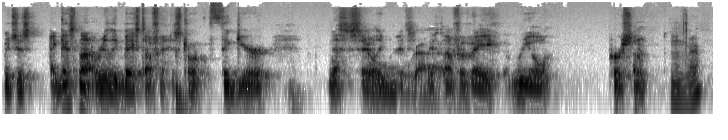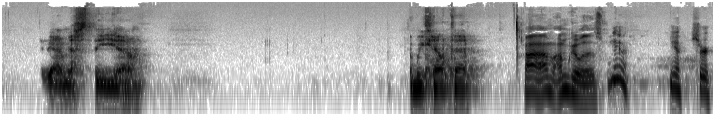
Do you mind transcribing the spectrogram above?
which is, I guess, not really based off a historical figure necessarily, but it's based off of a real person. Okay. Maybe I missed the uh, we count that? I'm, I'm good with this. Yeah, yeah, sure.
